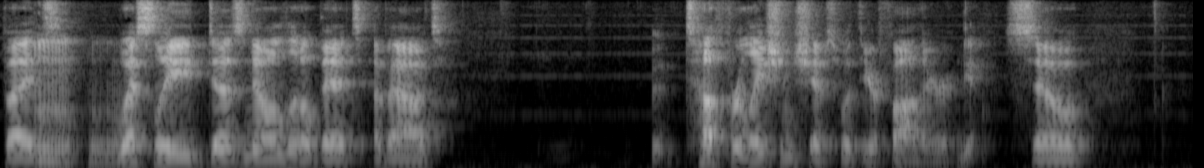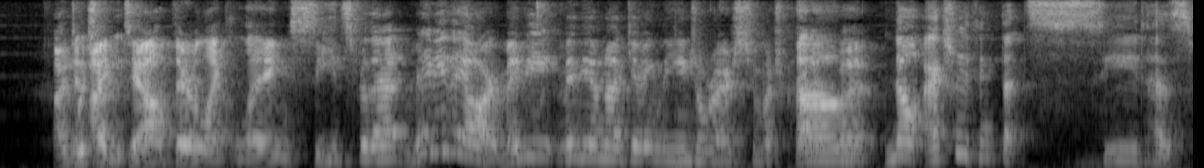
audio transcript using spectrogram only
but Mhm. Wesley does know a little bit about tough relationships with your father. Yeah. So. I, d- Which I we- doubt they're like laying seeds for that. Maybe they are. Maybe maybe I'm not giving the Angel Riders too much credit, um, but no, actually, I think that seed has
